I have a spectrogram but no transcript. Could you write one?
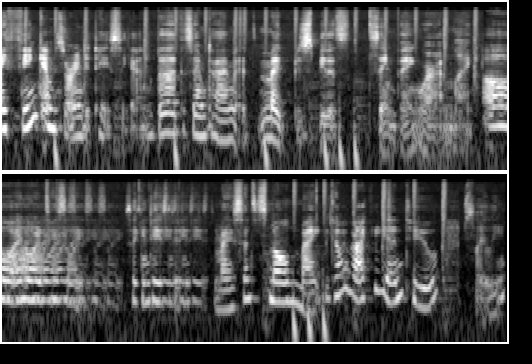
I think I'm starting to taste again, but at the same time, it might just be the same thing where I'm like, oh, I know what it tastes like, so I can taste it. My sense of smell might be coming back again too, slightly.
